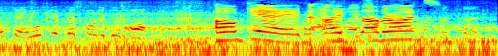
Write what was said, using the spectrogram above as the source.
Okay, we'll give this one a good hop. Okay, n- like the other ones. Looks good.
